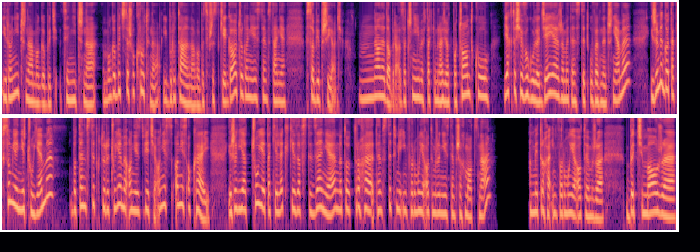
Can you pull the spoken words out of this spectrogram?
ironiczna, mogę być cyniczna, mogę być też okrutna i brutalna wobec wszystkiego, czego nie jestem w stanie w sobie przyjąć. No ale dobra, zacznijmy w takim razie od początku jak to się w ogóle dzieje, że my ten wstyd uwewnętrzniamy i że my go tak w sumie nie czujemy, bo ten wstyd, który czujemy, on jest, wiecie, on jest, on jest okej. Okay. Jeżeli ja czuję takie lekkie zawstydzenie, no to trochę ten wstyd mnie informuje o tym, że nie jestem wszechmocna. On mnie trochę informuje o tym, że być może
